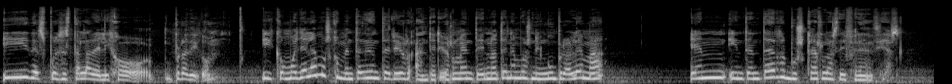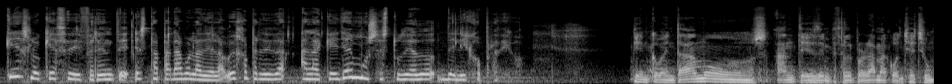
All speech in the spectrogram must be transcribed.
Y después está la del hijo pródigo. Y como ya le hemos comentado anterior, anteriormente, no tenemos ningún problema en intentar buscar las diferencias. ¿Qué es lo que hace diferente esta parábola de la oveja perdida a la que ya hemos estudiado del hijo pródigo? Bien, comentábamos antes de empezar el programa con Chechu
